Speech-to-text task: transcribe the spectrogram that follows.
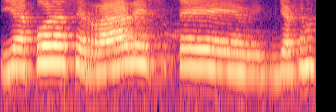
Ya para cerrar, este, ya hacemos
